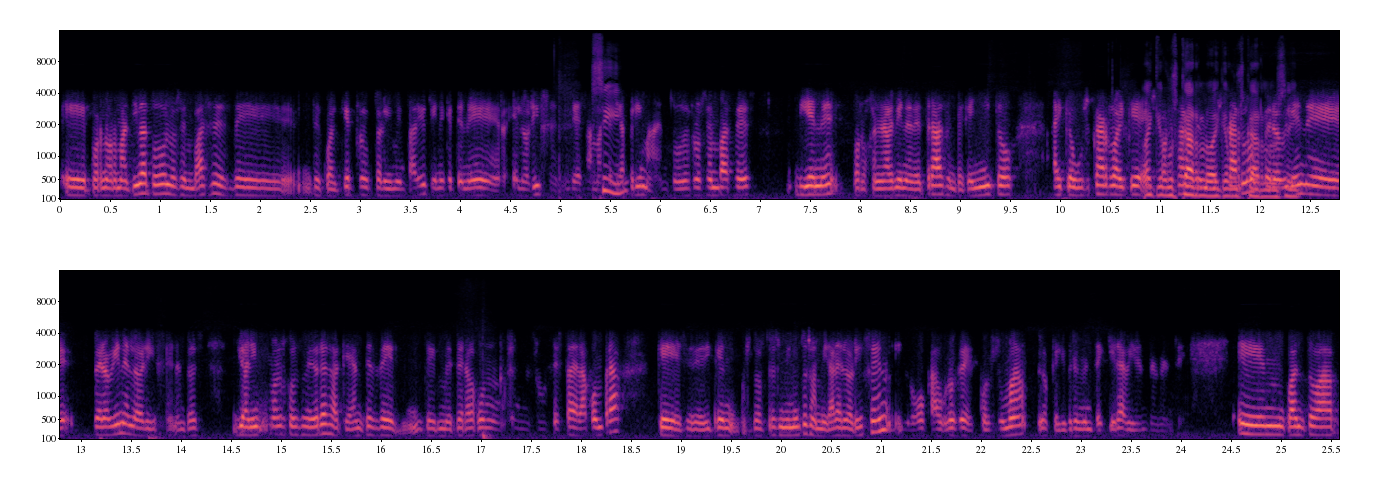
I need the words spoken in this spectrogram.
eh, por normativa todos los envases de, de, cualquier producto alimentario tiene que tener el origen de esa materia prima. En todos los envases viene, por lo general viene detrás, en pequeñito, hay que buscarlo, hay que, hay que buscarlo, hay que buscarlo, pero viene, pero viene el origen. Entonces, yo animo a los consumidores a que antes de, meter algo en su cesta de la compra, que se dediquen pues, dos o tres minutos a mirar el origen y luego cada uno que consuma lo que libremente quiera, evidentemente. En cuanto a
